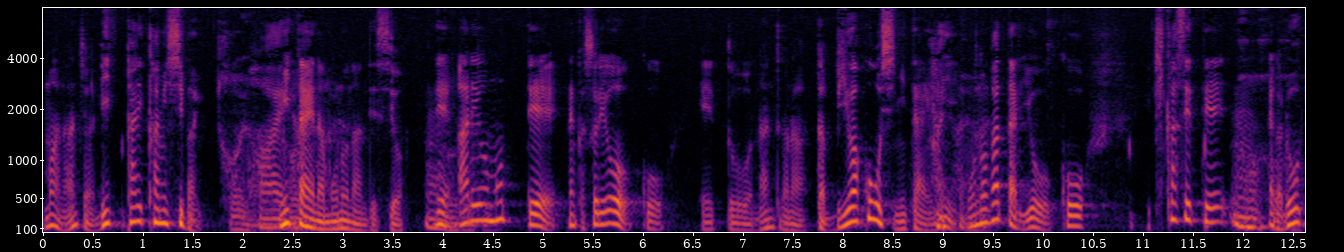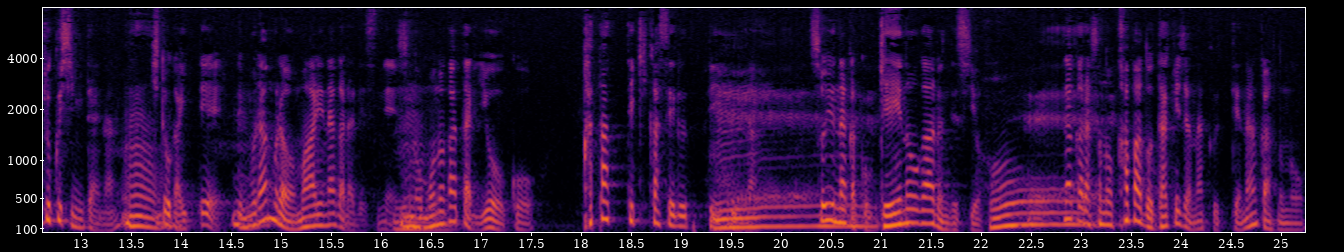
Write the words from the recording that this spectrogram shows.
まあなんていうの、立体紙芝居はい。みたいなものなんですよ。うん。で、あれを持って、なんかそれを、こう、えっと、なんていうかな、多分琵琶講師みたいにはいはい。物語をこう、聞かせて、うん。なんか浪曲師みたいなうん。人がいて、で、うん。村々を回りながらですね、うん。その物語をこう、語って聞かせるっていうような、そういうなんかこう芸能があるんですよ。だからそのカバドだけじゃなくって、なんかその、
